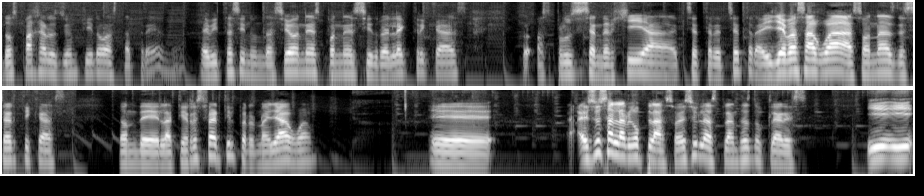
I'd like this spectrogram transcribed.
dos pájaros de un tiro hasta tres, ¿no? Evitas inundaciones, pones hidroeléctricas, produces energía, etcétera, etcétera. Y llevas agua a zonas desérticas donde la tierra es fértil, pero no hay agua. Eh, eso es a largo plazo, eso y las plantas nucleares. Y,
